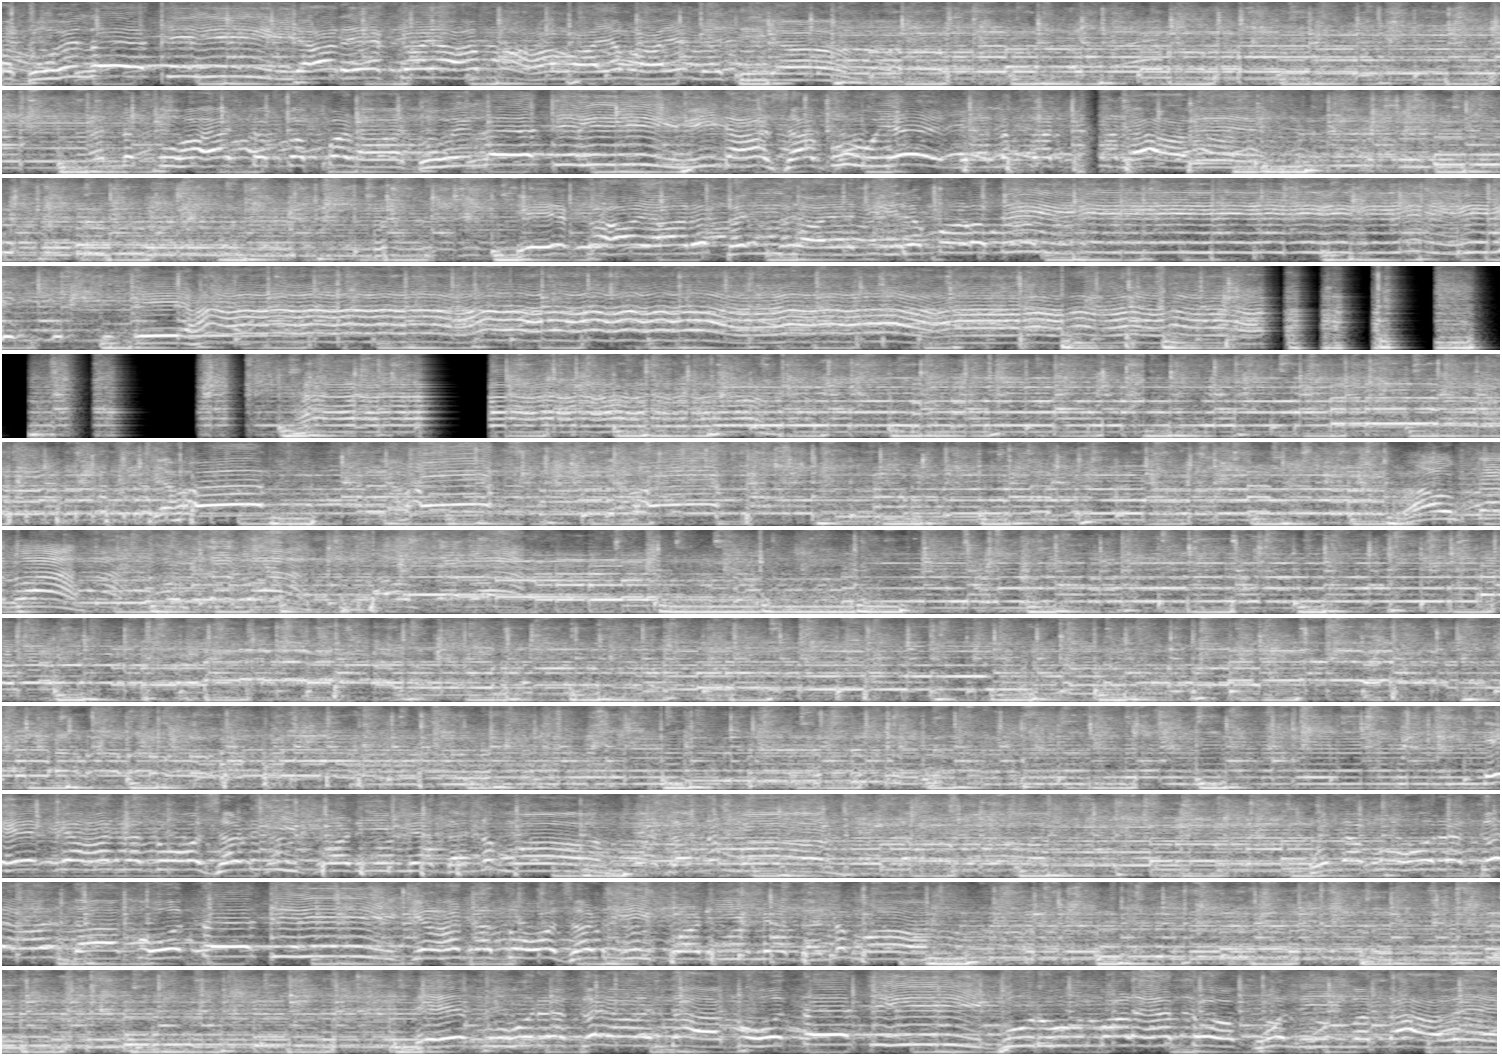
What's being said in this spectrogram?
કપડા ધોઈ લેતી યારે કયા માવાય વાય નદિયા પુહાટ કપડા ધોઈ લેતી વિના સાબુ એ મેલ કટ જાવે એ કાયાર થઈ જાય નિર્મળ દી. હા દોષડી પડી મેદનમાં. મેદનમાં. ઓલા મૂર્ખ અંધા ગોતેજી જ્ઞાન દોષડી પડી મેદનમાં. એ મૂર્ખ અંધા ગોતેજી ગુરુ મળે તો ખોલી બતાવે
